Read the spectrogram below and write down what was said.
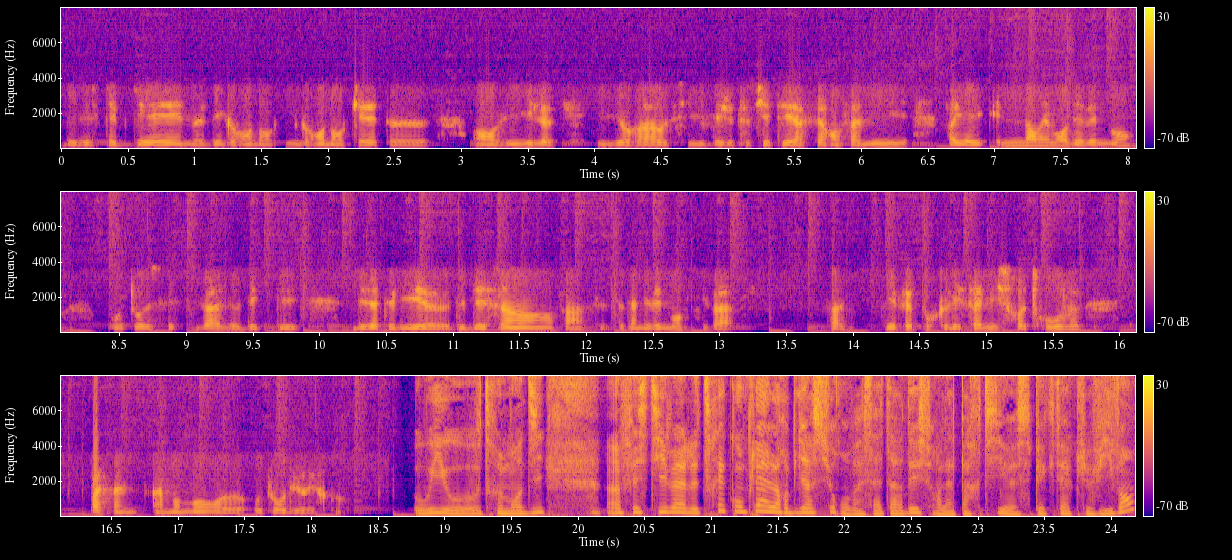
des escape games, des grandes, une grande enquête euh, en ville. Il y aura aussi des jeux de société à faire en famille. Enfin, il y a énormément d'événements autour de ce festival, des, des, des ateliers euh, de dessin. Enfin, c'est un événement qui va, enfin, qui est fait pour que les familles se retrouvent, passent un, un moment euh, autour du rire. Quoi. Oui, autrement dit, un festival très complet. Alors bien sûr, on va s'attarder sur la partie euh, spectacle vivant.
